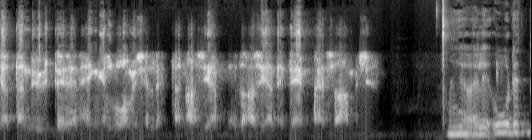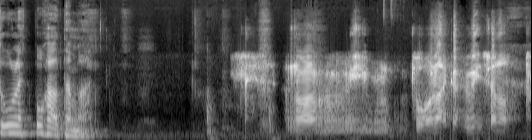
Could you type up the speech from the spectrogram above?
ja tämän yhteisen hengen luomiselle tämän asian, asian eteenpäin saamiseen. Joo, eli uudet tuulet puhaltamaan. No, tuo on aika hyvin sanottu.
